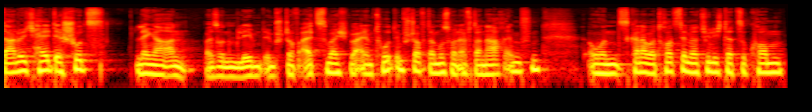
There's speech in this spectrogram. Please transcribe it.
dadurch hält der Schutz länger an bei so einem Lebendimpfstoff als zum Beispiel bei einem Totimpfstoff. Da muss man öfter nachimpfen. Und es kann aber trotzdem natürlich dazu kommen,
